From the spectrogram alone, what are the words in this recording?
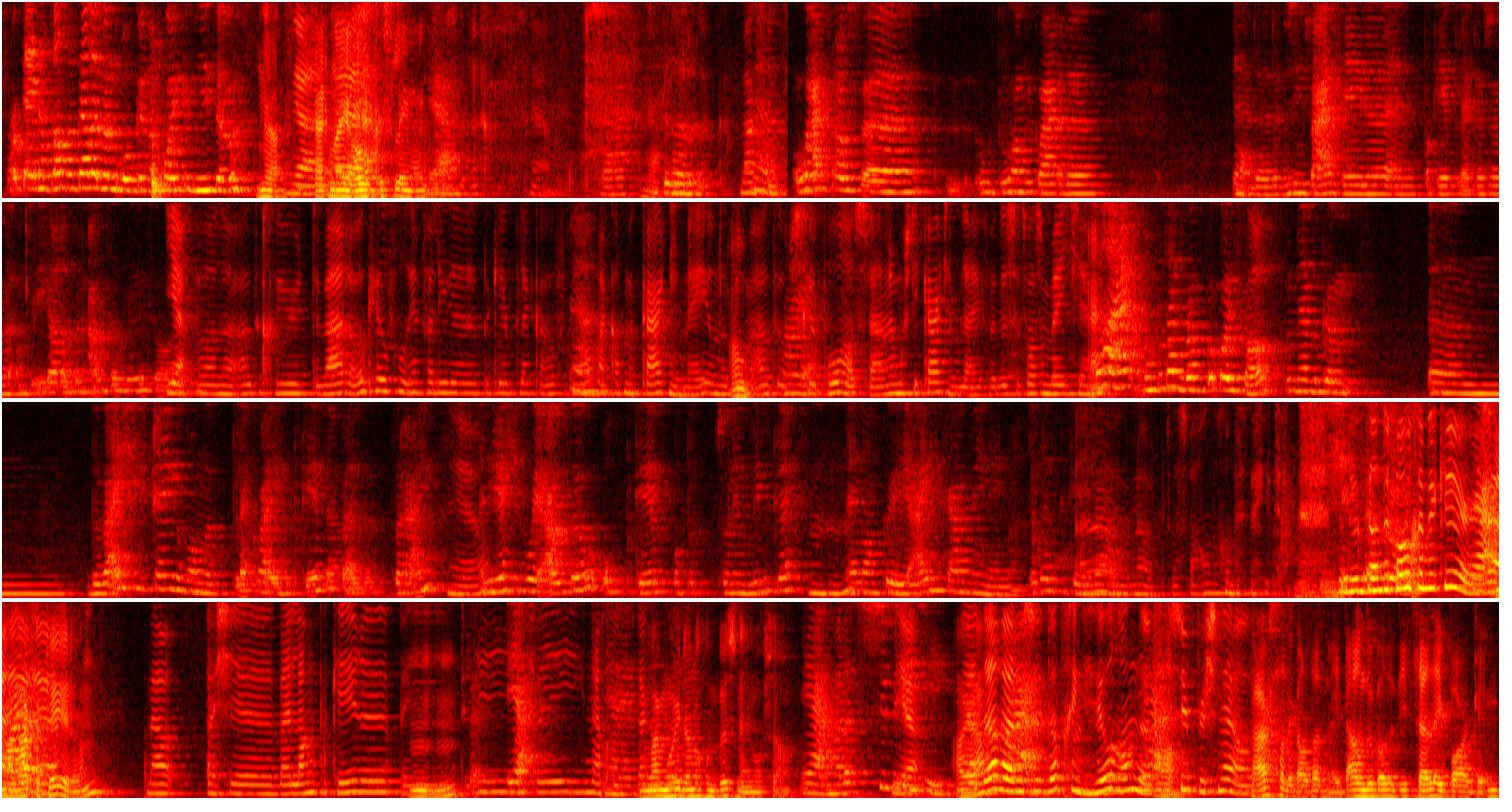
Oké, dan plas ik wel in mijn broek en dan gooi ik hem niet zo. Ja, ja. krijg je naar je Ja. hoofd geslingerd. Ja. Echt, ja, Ja. Ja. Maar Ja. goed. Hoe waren trouwens, eh, hoe toegankelijk waren de, ja, de, de bezienswaardigheden en parkeerplekken en zo? Want jullie hadden ook een auto gehuurd hoor. Ja, we hadden een auto gehuurd. Er waren ook heel veel invalide parkeerplekken overal. Ja. Maar ik had mijn kaart niet mee, omdat Oh. ik mijn auto op Oh, ja. Schiphol had staan. En dan moest die kaart in blijven. Dus het was een beetje... Maar, want dat heb ik, heb ik ook ooit gehad. Toen heb ik een ehm, bewijsje gekregen van de plek waar je geparkeerd hebt, bij het terrein. Ja. En die leg je voor je auto op, parkeer, op het- zo'n invalide plek. Mhm. En dan kun je je eigen kaart meenemen. Dat heb ik een keer gedaan. Oh, nou, dat is wel handig om te weten. Shit, dat doe ik dan de volgende keer. Ja, maar waar ja. parkeer je dan? Nou, als je bij lang parkeren, P3, Mhm. 2, nou Ja, goed. ja. Maar moet je dan nog een bus nemen of zo? Ja, maar dat is super Ja. easy. Oh ja, ja? dat, waren Ja. ze, dat ging heel handig, Ja. super snel. Daar zat ik altijd mee. Daarom doe ik altijd die valet parking.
